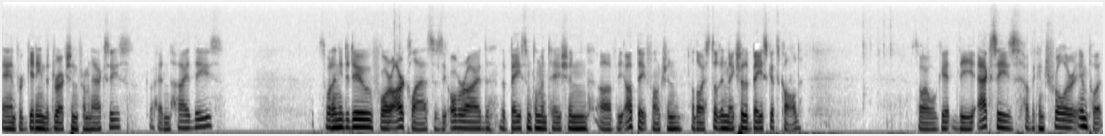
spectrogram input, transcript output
and for getting the direction from an axis. Go ahead and hide these. So what I need to do for our class is to override the base implementation of the update function, although I still didn't make sure the base gets called. So I will get the axes of the controller input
